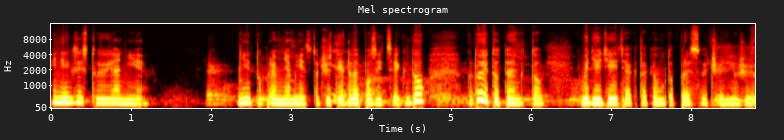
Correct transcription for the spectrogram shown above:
Iní existujú, ja nie. Nie je tu pre mňa miesto. Čiže tie dve pozície. Kto, kto je to ten, kto vedie dieťa k takémuto presvedčeniu, že,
